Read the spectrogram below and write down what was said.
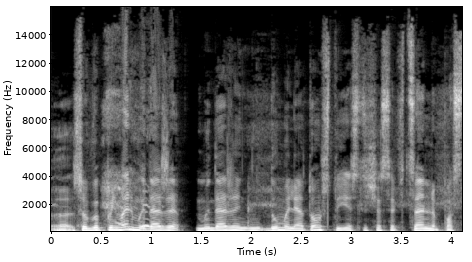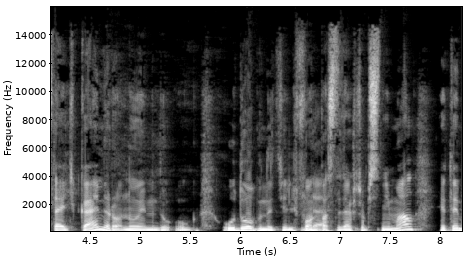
Э, Чтобы вы понимали, мы даже, мы даже не думали о том, что если сейчас официально поставить камеру, ну, именно у- удобно телефон Да. поставить так, чтобы снимал, это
